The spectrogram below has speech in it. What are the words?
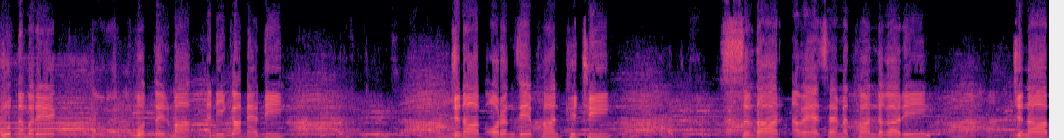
बूथ नंबर एक मोहतरमा अनिका मेहदी जनाब औरंगज़ेब खान खिची सरदार अवैस अहमद खान लगारी जनाब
